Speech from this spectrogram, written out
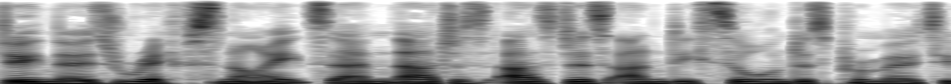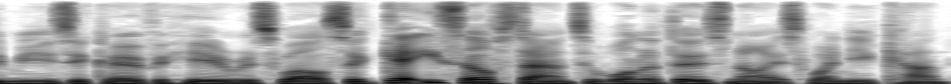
doing those riffs nights, and as as does Andy Saunders promoting music over here as well. So get yourselves down to one of those nights when you can.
